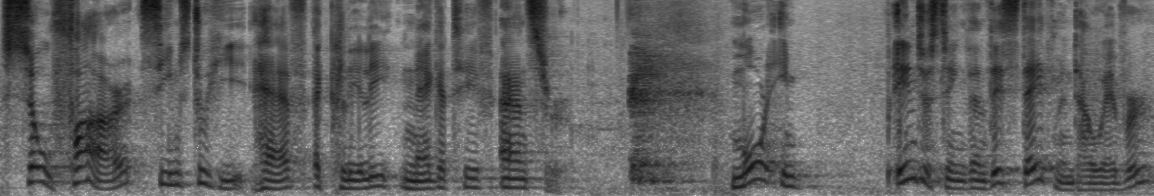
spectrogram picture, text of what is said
so far seems to have a clearly negative answer. More Interesting than this statement, however,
